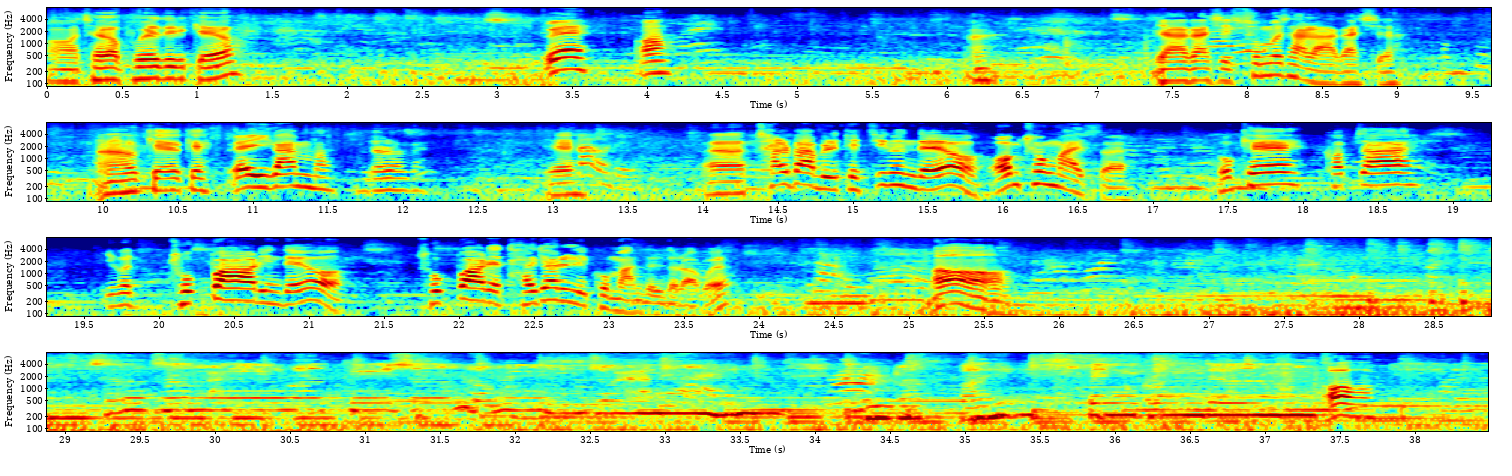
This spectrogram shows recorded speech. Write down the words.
어, 제가 보여드릴게요. 왜? 어? 어. 이 아가씨, 스무 살 아가씨야. 아, 오케이, 오케이. 왜 이거 한번 열어봐. 예. 어, 찰밥을 이렇게 찌는데요. 엄청 맛있어요. 오케이, 컵잘. 이거 족발인데요. 족발에 달걀을 넣고 만들더라고요. 어. 어.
